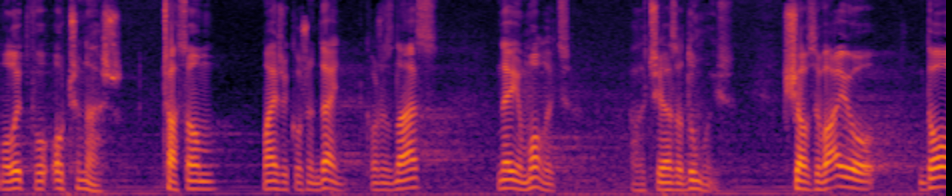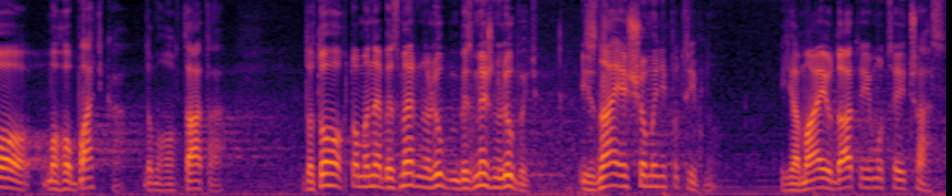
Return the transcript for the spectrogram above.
молитву Отче наш. Часом майже кожен день, кожен з нас нею молиться. Але чи я задумуюсь, що взиваю до мого батька, до мого тата, до того, хто мене безмежно любить, безмежно любить і знає, що мені потрібно. І я маю дати йому цей час,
